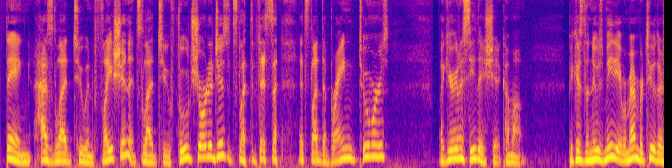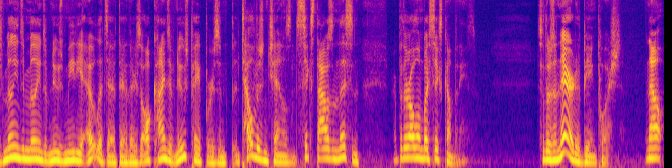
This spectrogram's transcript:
thing has led to inflation, it's led to food shortages, it's led to this, it's led to brain tumors. Like you're going to see this shit come up. Because the news media, remember too, there's millions and millions of news media outlets out there. There's all kinds of newspapers and television channels and 6,000 this and but they're all owned by six companies. So there's a narrative being pushed. Now,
